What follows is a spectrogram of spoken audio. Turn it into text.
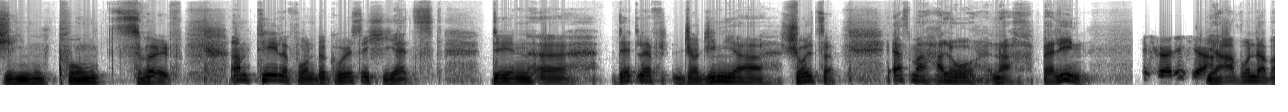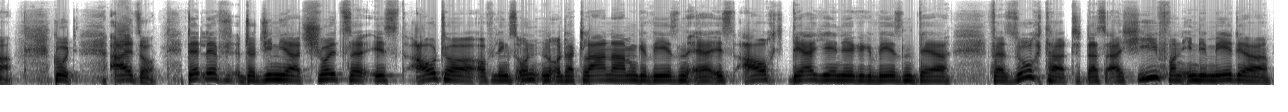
10.12. Am Telefon begrüße ich jetzt den äh, Detlef Georginia Schulze. Erstmal Hallo nach Berlin. Ich höre dich, ja. Ja, wunderbar. Gut, also, Detlef Georginia Schulze ist Autor auf links unten unter Klarnamen gewesen. Er ist auch derjenige gewesen, der versucht hat, das Archiv von Indymedia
